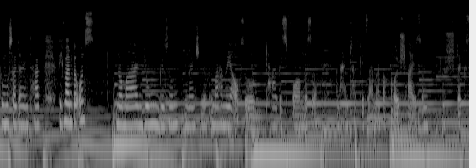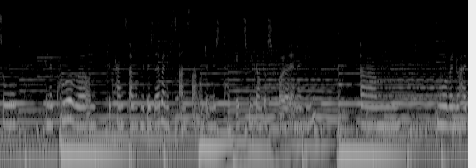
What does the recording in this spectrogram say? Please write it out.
du musst halt an den Tag. Ich meine, bei uns normalen, jungen, gesunden Menschen, wie auch immer, haben wir ja auch so Tagesformen, dass an einem Tag geht es einem einfach voll scheiße und du steckst so in eine Kurve und du kannst einfach mit dir selber nichts anfangen und am nächsten Tag geht es wieder und du hast voller Energie. Ähm, nur wenn du halt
